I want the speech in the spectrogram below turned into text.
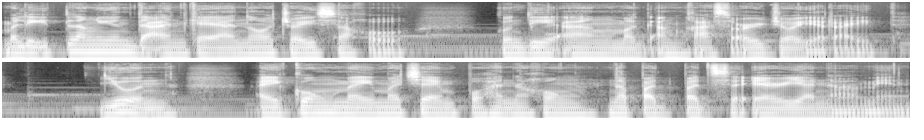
Maliit lang yung daan kaya no choice ako kundi ang mag-angkas or joyride. Yun ay kung may matsyempohan akong napadpad sa area namin.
